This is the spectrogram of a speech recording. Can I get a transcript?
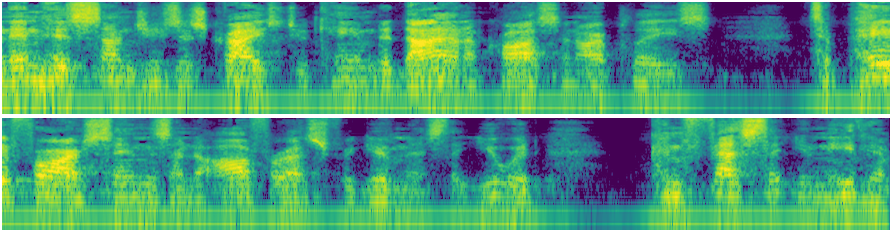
and in his Son, Jesus Christ, who came to die on a cross in our place to pay for our sins and to offer us forgiveness, that you would confess that you need him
